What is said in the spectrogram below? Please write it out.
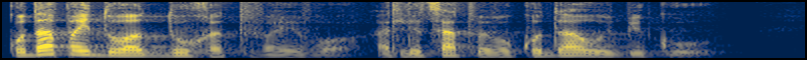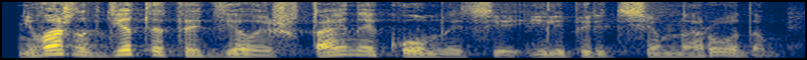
Куда пойду от Духа Твоего, от лица Твоего, куда убегу? Неважно, где ты это делаешь, в тайной комнате или перед всем народом –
